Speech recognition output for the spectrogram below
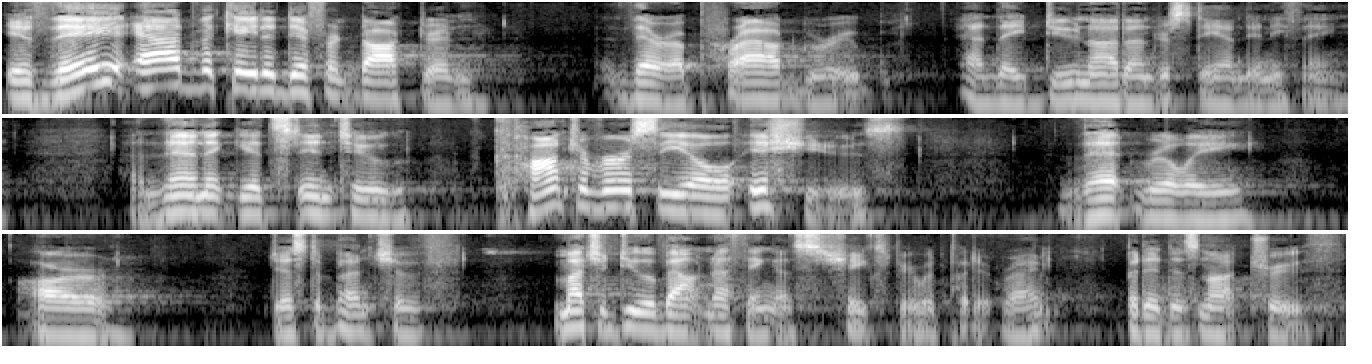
If they advocate a different doctrine, they're a proud group and they do not understand anything. And then it gets into controversial issues that really are just a bunch of much ado about nothing, as Shakespeare would put it, right? But it is not truth.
